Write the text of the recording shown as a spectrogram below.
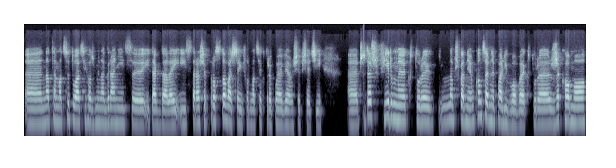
e, na temat sytuacji choćby na granicy i tak dalej i stara się prostować te informacje, które pojawiają się w sieci, e, czy też firmy, które, na przykład, nie wiem, koncerny paliwowe, które rzekomo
